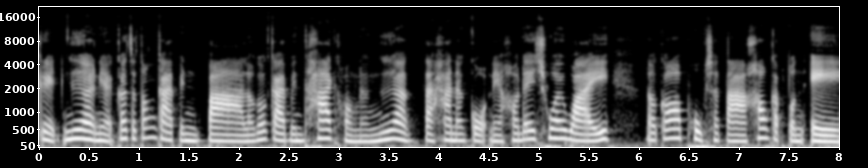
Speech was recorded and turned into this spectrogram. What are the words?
เกรดเงือกเนี่ยก็จะต้องกลายเป็นปลาแล้วก็กลายเป็นทาสของนางเงือก แต่ฮานาโกะเนี่ยเขาได้ช่วยไว้ แล้วก็ผูกชะตาเข้ากับตนเอง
